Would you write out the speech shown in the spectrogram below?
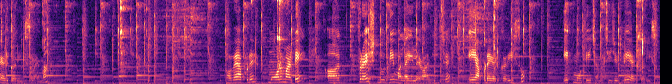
એડ કરીશું એમાં. હવે આપણે મોણ માટે ફ્રેશ દૂધની મલાઈ લેવાની છે. એ આપણે એડ કરીશું. એક મોટી ચમચી જેટલી એડ કરીશું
